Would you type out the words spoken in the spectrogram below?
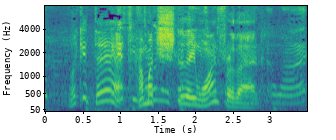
Look at that. How much do they want for that? A lot.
